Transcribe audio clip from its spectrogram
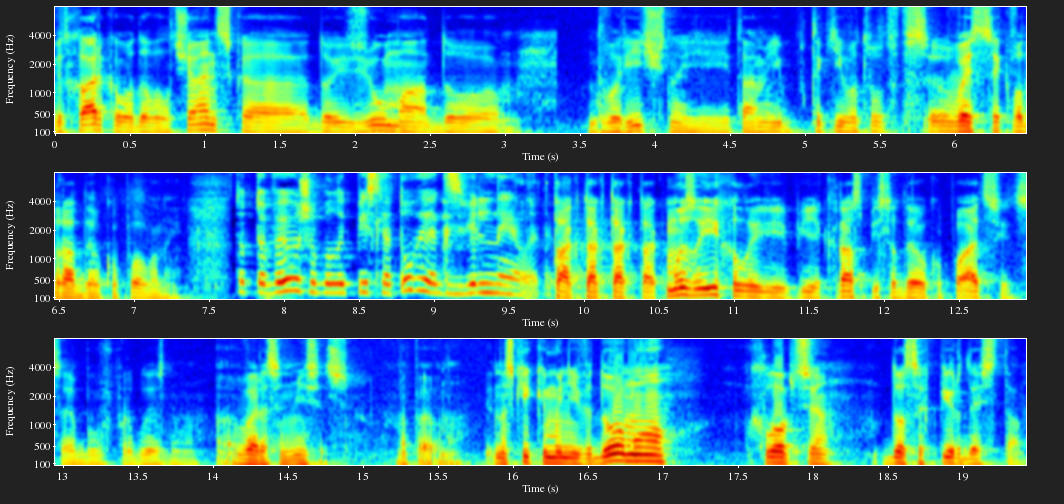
Від Харкова до Волчанська, до Ізюма, до Дворічної, і там і такі от, от весь цей квадрат деокупований. Тобто ви вже були після того, як звільнили? Так, так, так, так. Ми заїхали якраз після деокупації, це був приблизно вересень місяць, напевно. Наскільки мені відомо, хлопці до сих пір десь там.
